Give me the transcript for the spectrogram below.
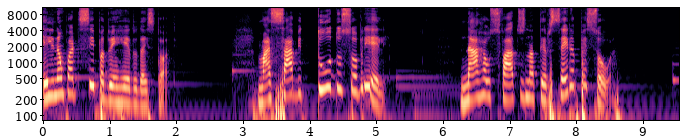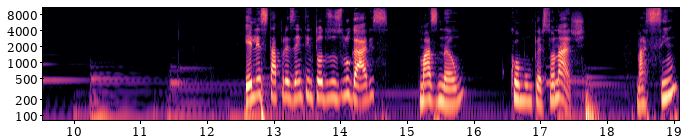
ele não participa do enredo da história, mas sabe tudo sobre ele. Narra os fatos na terceira pessoa. Ele está presente em todos os lugares, mas não como um personagem mas sim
